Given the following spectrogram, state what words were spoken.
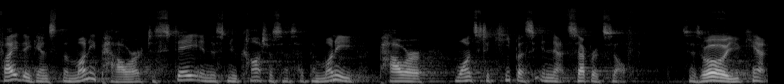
fight against the money power to stay in this new consciousness, that the money power wants to keep us in that separate self. It says, oh, you can't,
